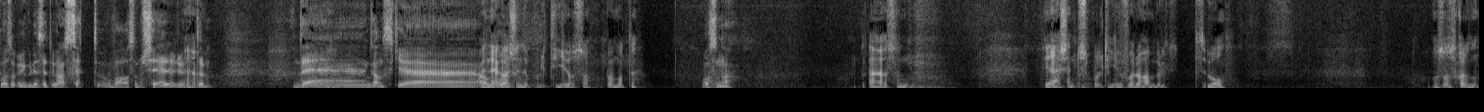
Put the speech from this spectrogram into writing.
på som uglesett uansett hva som skjer rundt Ja. dem. Det er ganske Men jeg kan skjønne politiet også, på en måte. Åssen da? Jeg er jo sånn Jeg er kjent hos politiet for å ha brukt vold. Og så skal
